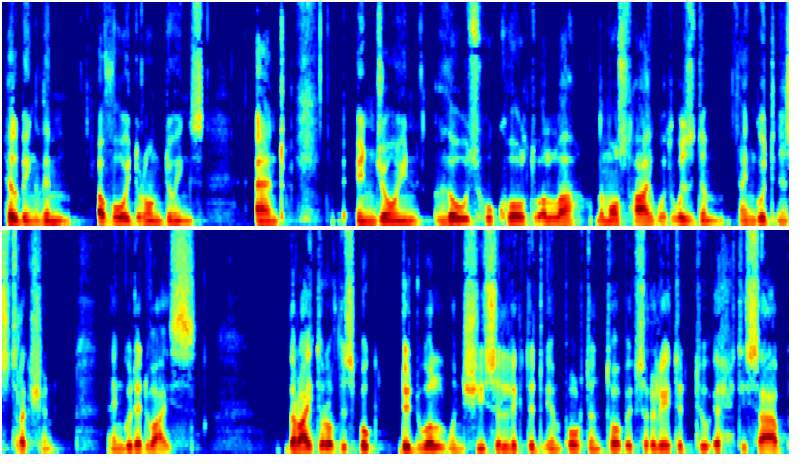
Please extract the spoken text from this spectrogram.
helping them avoid wrongdoings and enjoin those who call to Allah the Most High with wisdom and good instruction and good advice. The writer of this book did well when she selected important topics related to ihtisab,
